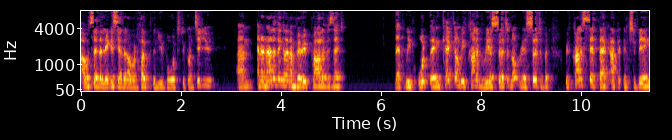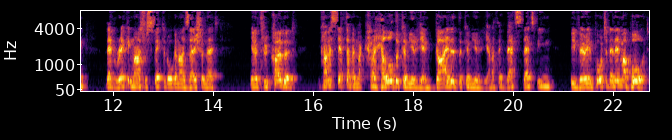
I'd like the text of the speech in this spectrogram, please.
I would say the legacy that I would hope the new board to continue. Um, and another thing that I'm very proud of is that that we've all, that in Cape Town we've kind of reasserted, not reasserted, but we've kind of stepped back up into being that recognized, respected organization that, you know, through COVID kind of stepped up and like kind of held the community and guided the community. And I think that's, that's been, been very important. And then my board,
